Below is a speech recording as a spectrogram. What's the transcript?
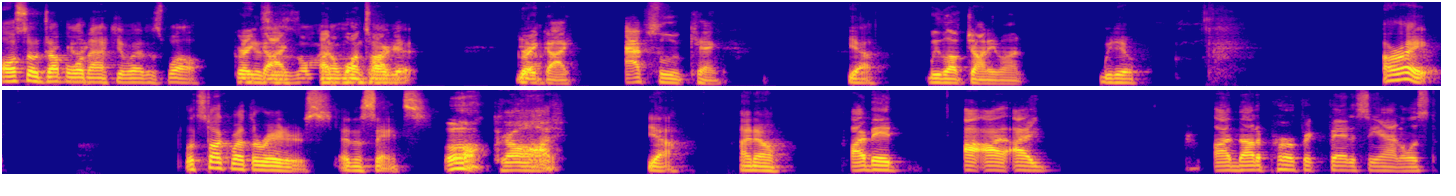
also double immaculate as well. Great guy. On, on, one target. target. Great yeah. guy. Absolute king. Yeah. We love Johnny Mundt. We do. All right. Let's talk about the Raiders and the Saints. Oh God. Yeah, I know. I made I I I'm not a perfect fantasy analyst.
